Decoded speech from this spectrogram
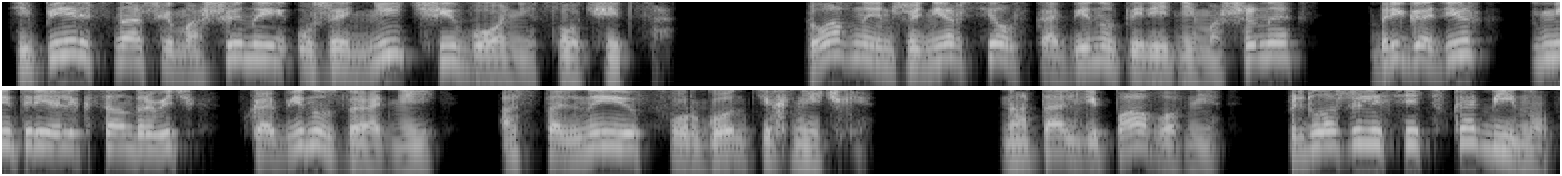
Теперь с нашей машиной уже ничего не случится. Главный инженер сел в кабину передней машины, бригадир Дмитрий Александрович в кабину задней, остальные в фургон технички. Наталье Павловне предложили сесть в кабину,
